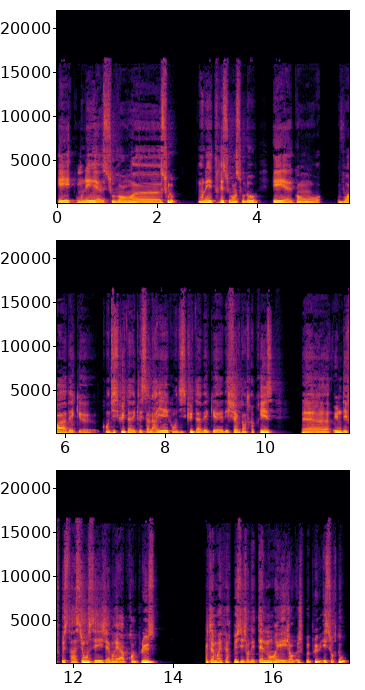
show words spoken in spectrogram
Et on est euh, souvent euh, sous l'eau. On est très souvent sous l'eau. Et quand on voit avec, quand on discute avec les salariés, quand on discute avec les chefs d'entreprise, une des frustrations, c'est j'aimerais apprendre plus, j'aimerais faire plus et j'en ai tellement et je peux plus. Et surtout,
